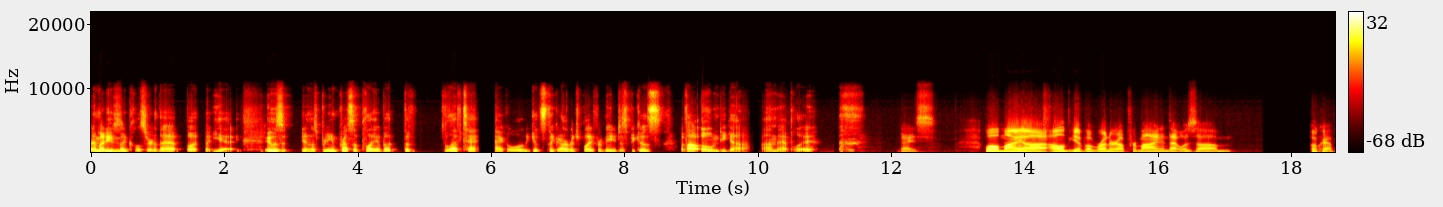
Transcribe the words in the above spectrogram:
I might even been closer to that, but yeah, it was you know it was pretty impressive play. But the left tackle gets the garbage play for me just because of how owned he got on that play. nice. Well, my uh, I'll give a runner up for mine, and that was um, oh crap,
